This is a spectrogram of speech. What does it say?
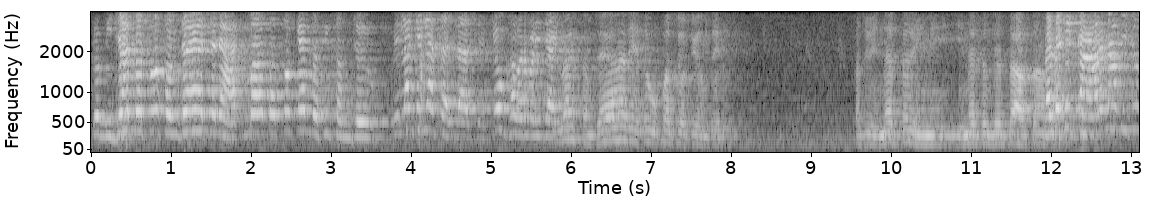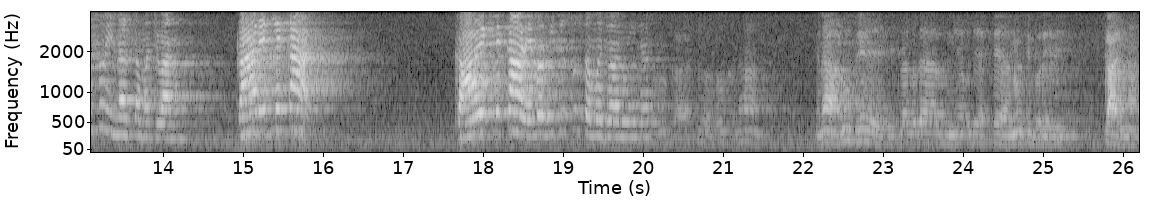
કે બીજા તત્વો સમજાયા છે ને આત્મા તત્વ કેમ નથી સમજાયું? પેલા કેટલા ચાલ્યા છે? કેવું ખબર પડી જાય? સમજાયા નથી એ તો ઉપર ચોટ્યું સમજેલું હજુ ઇનર તો ઇનર સમજણ તો આવતો નથી. ના બીજું શું ઇનર સમજવાનું? કાળ એટલે કાળ કાળ એટલે કાળ એમાં બીજું શું સમજવાનું ઇનર એના અણુ છે એટલા બધા દુનિયા બધી અત્યારે અણુથી ભરેલી કાળના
